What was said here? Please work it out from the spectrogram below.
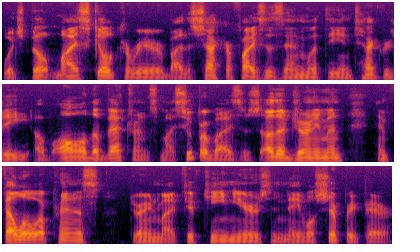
which built my skilled career by the sacrifices and with the integrity of all the veterans, my supervisors, other journeymen, and fellow apprentice during my 15 years in naval ship repair.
